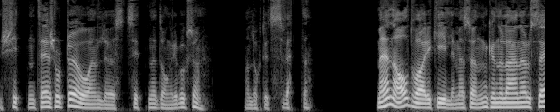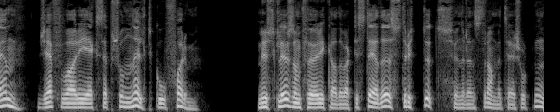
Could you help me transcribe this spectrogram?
en skitten T-skjorte og en løst sittende dongeribukse. Han luktet svette. Men alt var ikke ille med sønnen, kunne Lionel se. Jeff var i eksepsjonelt god form. Muskler som før ikke hadde vært til stede, struttet under den stramme T-skjorten,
